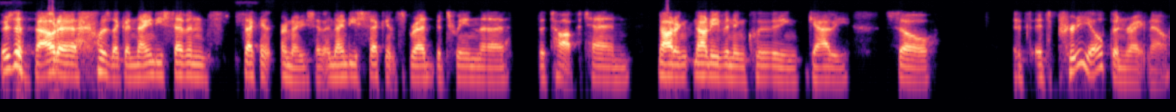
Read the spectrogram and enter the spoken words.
there's about a was like a 97 second or 97 a 90 second spread between the the top 10 not not even including Gabby so it's it's pretty open right now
